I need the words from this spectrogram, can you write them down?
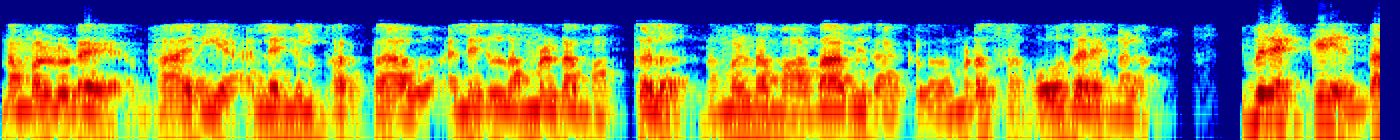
നമ്മളുടെ ഭാര്യ അല്ലെങ്കിൽ ഭർത്താവ് അല്ലെങ്കിൽ നമ്മളുടെ മക്കൾ നമ്മളുടെ മാതാപിതാക്കൾ നമ്മുടെ സഹോദരങ്ങൾ ഇവരൊക്കെ എന്താ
